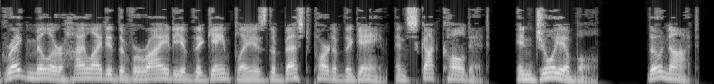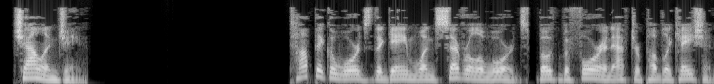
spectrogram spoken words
Greg Miller highlighted the variety of the gameplay as the best part of the game, and Scott called it enjoyable, though not challenging. Topic awards The game won several awards, both before and after publication.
